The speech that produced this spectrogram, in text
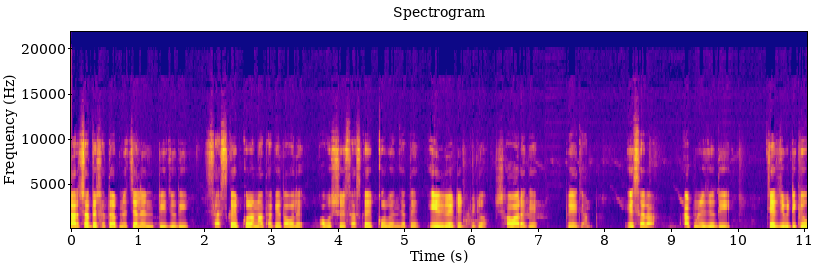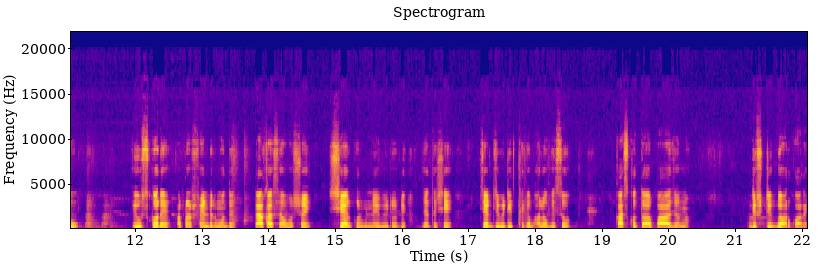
তার সাথে সাথে আপনি চ্যানেলটি যদি সাবস্ক্রাইব করা না থাকে তাহলে অবশ্যই সাবস্ক্রাইব করবেন যাতে এই রিলেটেড ভিডিও সবার আগে পেয়ে যান। এছাড়া আপনি যদি চ্যাট জিবিটি কেউ ইউজ করে আপনার ফ্রেন্ডের মধ্যে, তার কাছে অবশ্যই শেয়ার করবেন এই ভিডিওটি যাতে সে চ্যাট জিবিটির থেকে ভালো কিছু কাজ করতে পারার জন্য ডিস্ট্রিক্ট ব্যবহার করে।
